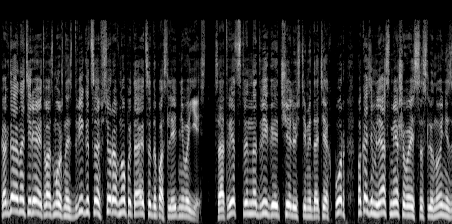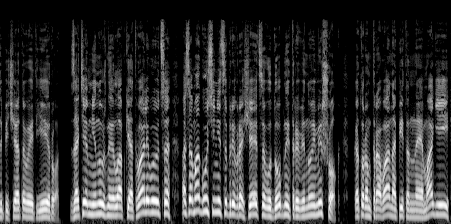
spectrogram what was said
Когда она теряет возможность двигаться, все равно пытается до последнего есть. Соответственно, двигает челюстями до тех пор, пока земля, смешиваясь со слюной, не запечатывает ей рот. Затем ненужные лапки отваливаются, а сама гусеница превращается в удобный травяной мешок, в котором трава, напитанная магией,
